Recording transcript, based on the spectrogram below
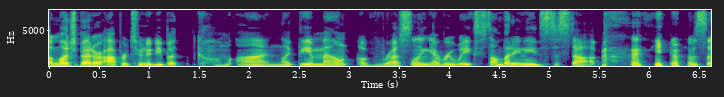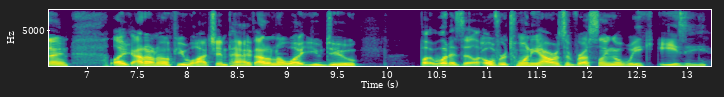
a much better opportunity. But come on, like the amount of wrestling every week, somebody needs to stop. you know what I'm saying? Like, I don't know if you watch Impact, I don't know what you do, but what is it? Like over 20 hours of wrestling a week? Easy?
